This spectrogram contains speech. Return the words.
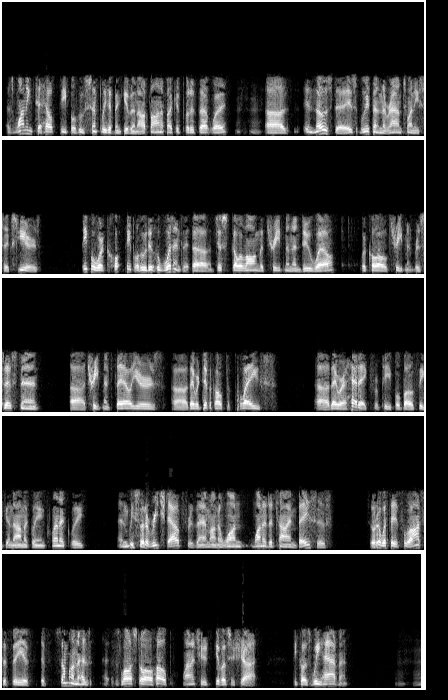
as wanting to help people who simply had been given up on, if I could put it that way. Mm-hmm. Uh, in those days, we've been around 26 years. People were co- people who do, who wouldn't uh, just go along with treatment and do well were called treatment resistant, uh, treatment failures. Uh, they were difficult to place. Uh, they were a headache for people, both economically and clinically. And we sort of reached out for them on a one one at a time basis, sort of with the philosophy: if if someone has has lost all hope, why don't you give us a shot? Because we haven't. Mm-hmm.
